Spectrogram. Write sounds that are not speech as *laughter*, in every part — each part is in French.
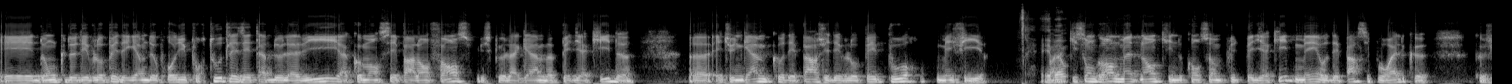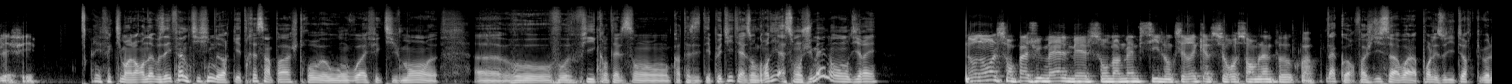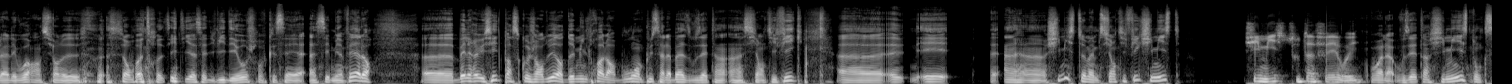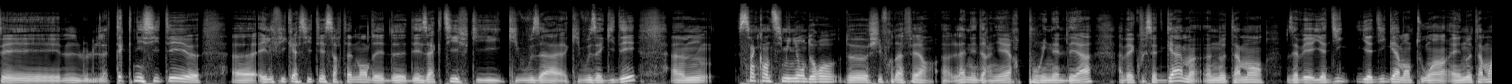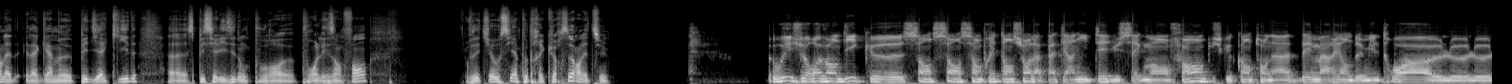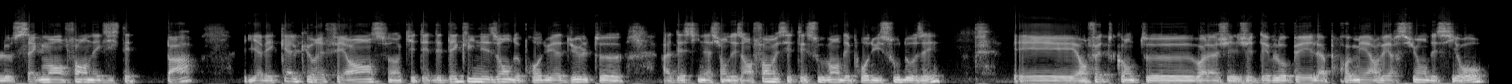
et donc de développer des gammes de produits pour toutes les étapes de la vie, à commencer par l'enfance, puisque la gamme Pediakid euh, est une gamme qu'au départ j'ai développée pour mes filles. Et ben... Qui sont grandes maintenant, qui ne consomment plus de Pediakid, mais au départ c'est pour elles que, que je l'ai fait. Effectivement. Alors, vous avez fait un petit film d'ailleurs qui est très sympa, je trouve, où on voit effectivement euh, euh, vos, filles quand elles sont, quand elles étaient petites, elles ont grandi. Elles sont jumelles, on dirait. Non, non, elles sont pas jumelles, mais elles sont dans le même style, donc c'est vrai qu'elles se ressemblent un peu, quoi. D'accord. Enfin, je dis ça, voilà, pour les auditeurs qui veulent aller voir hein, sur le *laughs* sur votre site, il y a cette vidéo. Je trouve que c'est assez bien fait. Alors, euh, belle réussite parce qu'aujourd'hui, en 2003, alors vous, en plus à la base, vous êtes un, scientifique et un chimiste même, scientifique, chimiste? Chimiste, tout à fait, oui. Voilà, vous êtes un chimiste, donc c'est la technicité euh, euh, et l'efficacité certainement des, actifs qui, vous a, qui vous a guidé. 56 euh, millions d'euros de chiffre d'affaires l'année dernière pour une LDA, avec cette gamme notamment, vous avez, il y a 10, il y a 10 gammes en tout, hein, et notamment la, gamme Pediakid, spécialisée donc pour, pour les enfants. Vous étiez aussi un peu précurseur là-dessus. Oui, je revendique euh, sans, sans, sans, prétention la paternité du segment enfant, puisque quand on a démarré en 2003, euh, le, le, segment enfant n'existait pas. Il y avait quelques références euh, qui étaient des déclinaisons de produits adultes à destination des enfants, mais c'était souvent des produits sous-dosés. Et en fait, quand voilà, j'ai développé la première version des sirops,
